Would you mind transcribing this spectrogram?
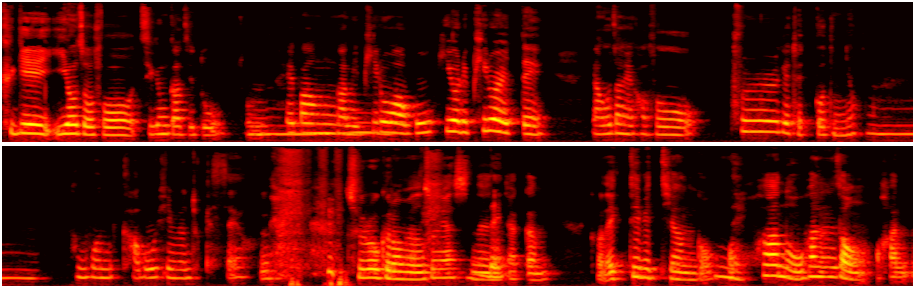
그게 이어져서 지금까지도 좀 음. 해방감이 필요하고 희열이 필요할 때 야구장에 가서 풀게 됐거든요. 음, 한번 가보시면 좋겠어요. 주로 그러면 소년 씨는 네. 약간 그런 activity 하는 거, 뭐 네. 환호, 환성, 환,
